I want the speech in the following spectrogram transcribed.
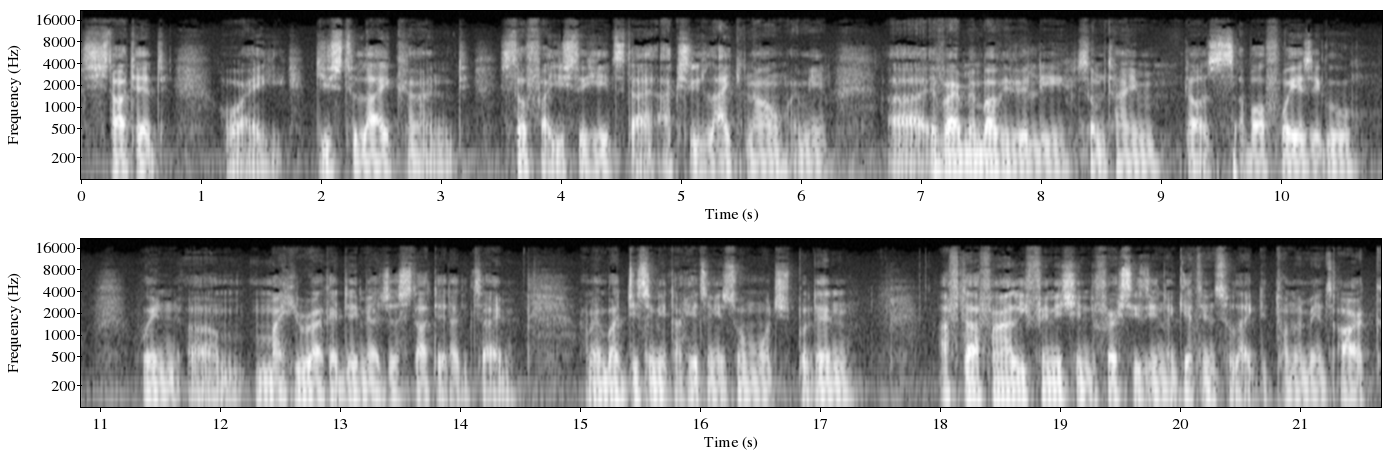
started or I used to like and stuff I used to hate that I actually like now. I mean, uh, if I remember vividly, sometime that was about four years ago when um, My Hero Academia just started at the time. I remember dissing it and hating it so much, but then after finally finishing the first season and getting to like the tournament arc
